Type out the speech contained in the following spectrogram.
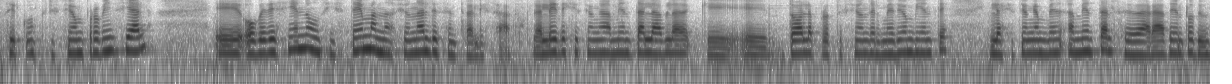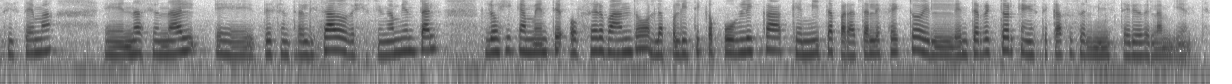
circunscripción provincial, eh, obedeciendo a un sistema nacional descentralizado. La ley de gestión ambiental habla que eh, toda la protección del medio ambiente y la gestión ambiental se dará dentro de un sistema eh, nacional descentralizado de gestión ambiental, lógicamente observando la política pública que emita para tal efecto el ente rector, que en este caso es el Ministerio del Ambiente.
